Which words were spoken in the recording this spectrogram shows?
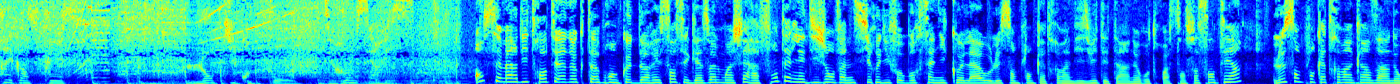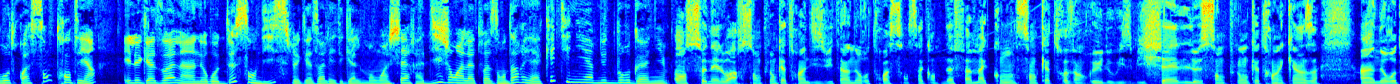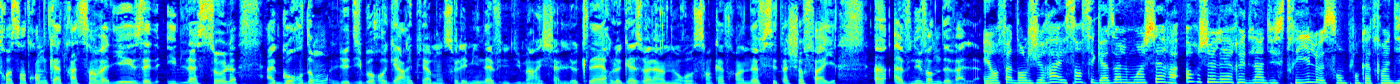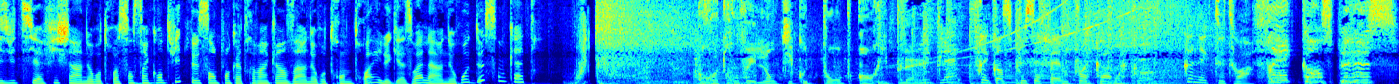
Fréquence Plus, L'anti-coup de pompe. du room service. En ce mardi 31 octobre, en Côte d'Or, essence et gasoil moins cher à Fontaine-les-Dijon, 26 rue du Faubourg Saint-Nicolas, où le samplon 98 est à 1,361€, le samplon 95 à 1,331€ et le gasoil à 1,210€. Le gasoil est également moins cher à Dijon, à la Toison d'Or et à Quétigny, avenue de Bourgogne. En Saône-et-Loire, samplon 98 à 1,359€ à Mâcon, 180 rue Louise Michel, le samplon 95 à 1,334€ à Saint-Vallier, ZI de la Saule, à Gourdon, lieu dit Beauregard, et puis à Mont-Solémine, avenue du Maréchal Leclerc, le gasoil à 1,189€, c'est à Chauffaille, 1 avenue Vandeval. Et enfin, dans le Jura, essence et gasoil moins cher à Orgelet, rue de l'Industrie. Le samplon 98 s'y affiche à 1,358€, le samplon 95 à 1,33€ et le gasoil à 1,204€. Retrouvez l'anti-coup de pompe en replay. Replay, fréquenceplusfm.com. Connecte-toi. Fréquence Plus.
